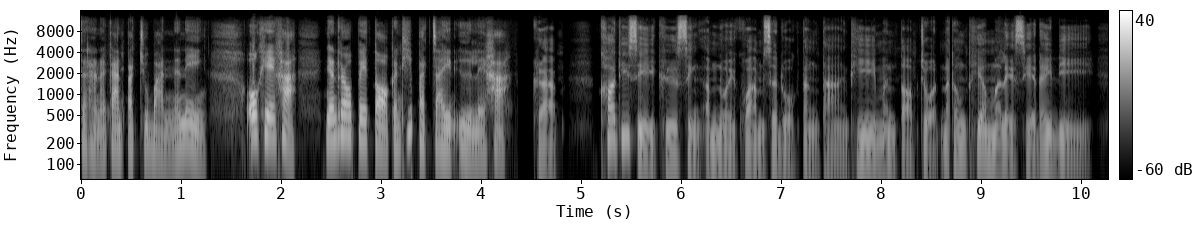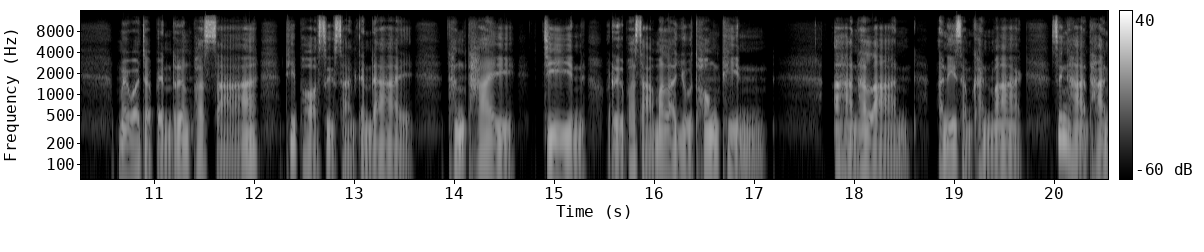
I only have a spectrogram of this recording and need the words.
สถานการณ์ปัจจุบันนั่นเอง โอเคค่ะ งั้นเราไปต่อกันที่ปัจจัยอื่นเลยค่ะ ครับ ข้อทีสี่4 คือสิ่งอำนวยความสะดวกต่างๆ ที่มันตอบโจทย์นักท่องเที่ยวมาเลเซียได้ดี ไม่ว่าจะเป็นเรื่องภาษาที่พอสื่อสารกันได้ ทั้งไทย จีน หรือภาษามาลายูท้องถิ่น อาหารฮาลาลอันนี้สำคัญมาก ซึ่งหาทาน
